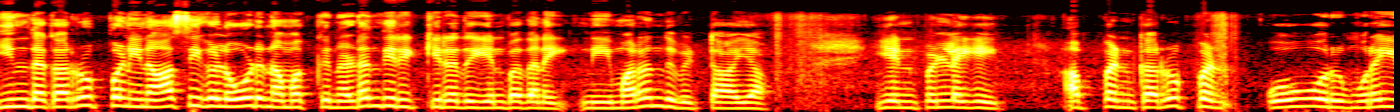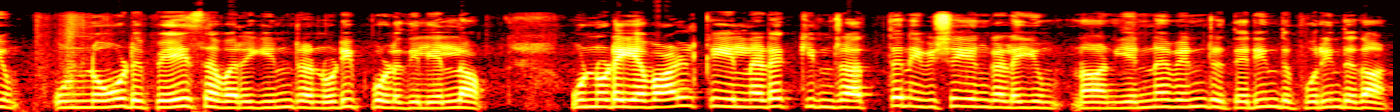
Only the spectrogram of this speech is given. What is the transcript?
இந்த கருப்பனின் ஆசிகளோடு நமக்கு நடந்திருக்கிறது என்பதனை நீ மறந்து விட்டாயா? என் பிள்ளையே அப்பன் கருப்பன் ஒவ்வொரு முறையும் உன்னோடு பேச வருகின்ற நொடிப்பொழுதில் எல்லாம் உன்னுடைய வாழ்க்கையில் நடக்கின்ற அத்தனை விஷயங்களையும் நான் என்னவென்று தெரிந்து புரிந்துதான்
